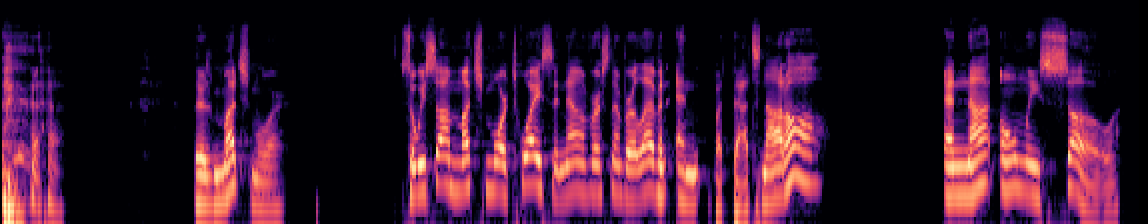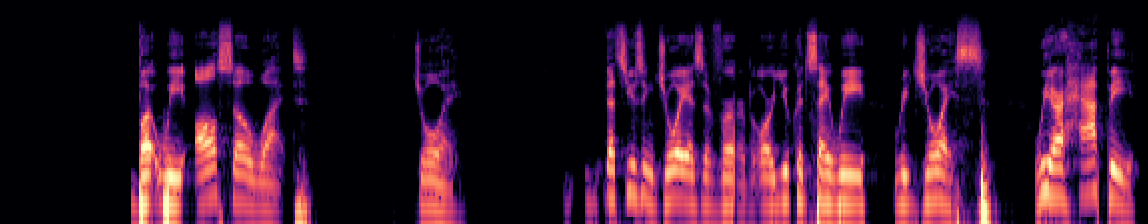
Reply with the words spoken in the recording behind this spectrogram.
there's much more. So we saw much more twice and now in verse number 11 and but that's not all. And not only so, but we also what? Joy. That's using joy as a verb, or you could say we rejoice. We are happy.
